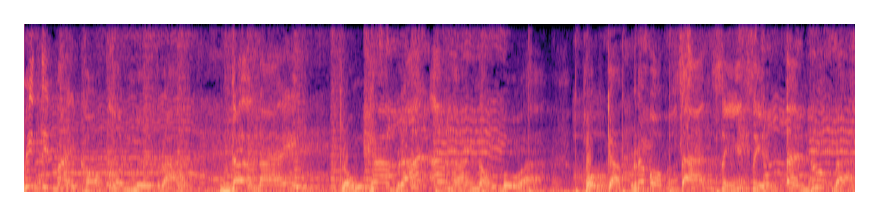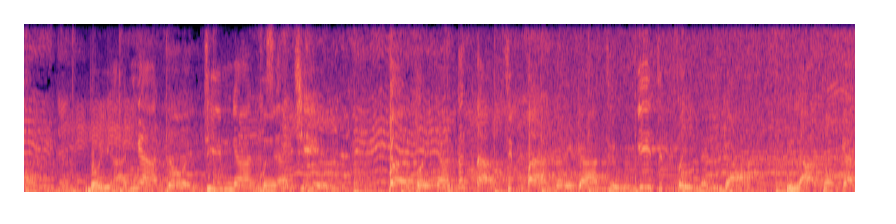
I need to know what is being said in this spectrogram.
มิติใหม่ของคนเมืองตราดเดอะไนตรงข้ามร้านอาหารหนองบัว พบกับระบบแสงสีเสียงเต็มรูปแบบ บริหารงานโดยทีมงานมืออาชีพ เปิดบริการตั้งแต่ 18 นาฬิกาถึง 24 นาฬิกาและพบกัน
